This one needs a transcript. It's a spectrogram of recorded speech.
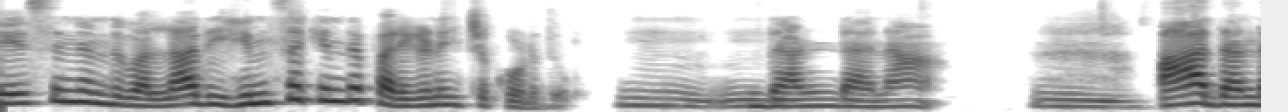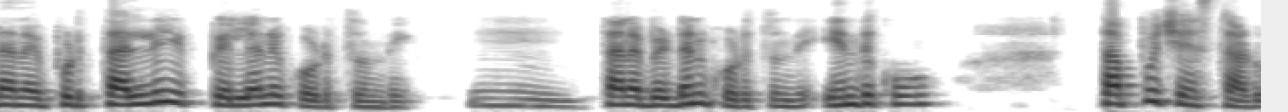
చేసినందువల్ల అది హింస కింద పరిగణించకూడదు. దండన. ఆ దండన ఇప్పుడు తల్లి పిల్లని కొడుతుంది. తన బిడ్డను కొడుతుంది. ఎందుకు? తప్పు చేస్తాడు.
